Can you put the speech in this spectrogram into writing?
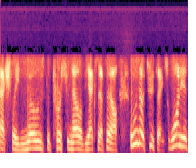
actually knows the personnel of the XFL. And we know two things. One is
